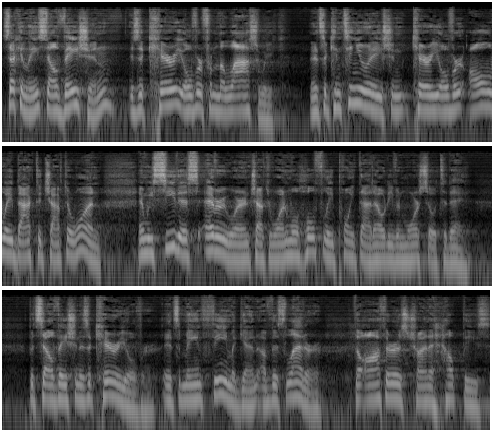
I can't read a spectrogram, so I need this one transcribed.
Secondly, salvation is a carryover from the last week. And it's a continuation carryover all the way back to chapter 1. And we see this everywhere in chapter 1. We'll hopefully point that out even more so today. But salvation is a carryover. It's a main theme again of this letter. The author is trying to help these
